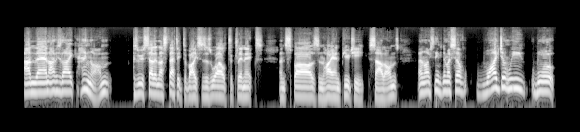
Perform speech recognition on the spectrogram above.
and then I was like, hang on, because we were selling aesthetic devices as well to clinics and spas and high end beauty salons. And I was thinking to myself, why don't we work?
